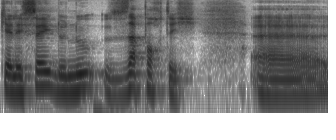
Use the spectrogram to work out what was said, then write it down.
qu'elle essaye de nous apporter. Euh,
